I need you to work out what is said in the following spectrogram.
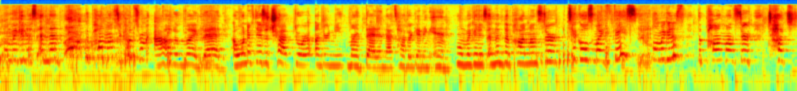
Oh my goodness, and then oh, the pond monster comes from out of my bed. I wonder if there's a trap door underneath my bed and that's how they're getting in. Oh my goodness, and then the pond monster tickles my face. Oh my goodness, the pond monster touched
